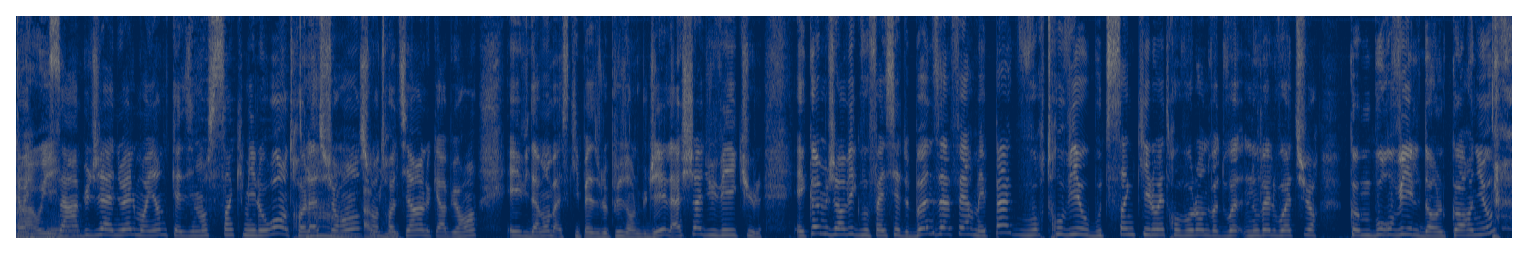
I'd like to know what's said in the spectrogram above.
Ah oui. C'est un budget annuel moyen de quasiment 5000 euros entre l'assurance, Ah oui. l'entretien, le carburant et évidemment bah, ce qui pèse le plus dans le budget, l'achat du véhicule. Et comme j'ai envie que vous fassiez de bonnes affaires, mais pas que vous vous retrouviez au bout de 5 km au volant de votre vo- nouvelle voiture comme Bourville dans le Cornio,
